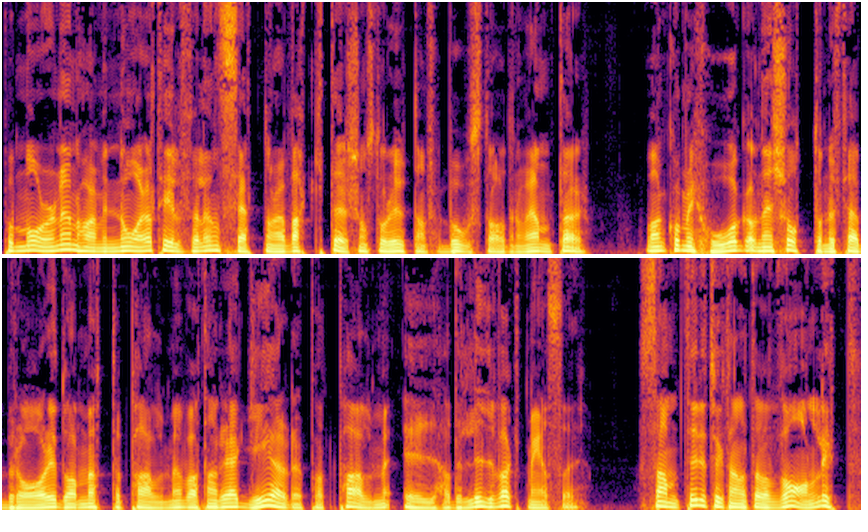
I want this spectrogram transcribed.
På morgonen har han vid några tillfällen sett några vakter som står utanför bostaden och väntar. Vad han kommer ihåg av den 28 februari då han mötte Palme var att han reagerade på att Palme ej hade livvakt med sig. Samtidigt tyckte han att det var vanligt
